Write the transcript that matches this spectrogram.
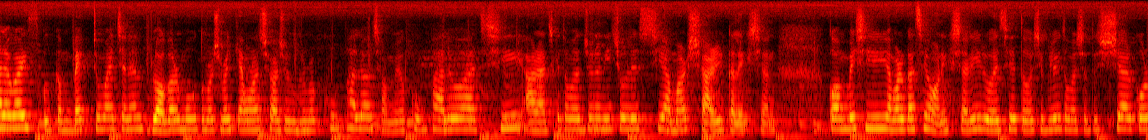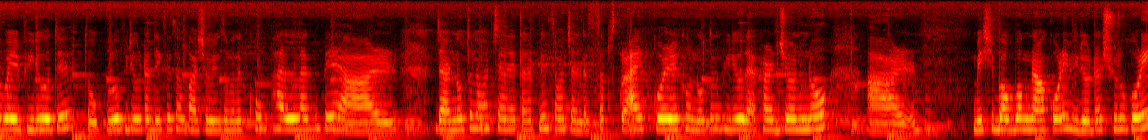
Hello guys welcome back to my channel blogger Mou তোমরা সবাই কেমন আছো? আশা করি তোমরা খুব ভালো আছো, আমিও খুব ভালো আছি। আর আজকে তোমার জন্য নিয়ে চলে এসেছি আমার শাড়ির কালেকশন কম বেশি আমার কাছে অনেক শাড়ি রয়েছে, তো সেগুলোই তোমার সাথে শেয়ার করব এই ভিডিওতে। তো পুরো ভিডিওটা দেখতে থাকব আশা করি তোমাদের খুব ভালো লাগবে। আর যারা নতুন আমার চ্যানেল তারা প্লিজ আমার চ্যানেলটা সাবস্ক্রাইব করে রেখো নতুন ভিডিও দেখার জন্য। আর বেশি বক বক না করে ভিডিওটা শুরু করি।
